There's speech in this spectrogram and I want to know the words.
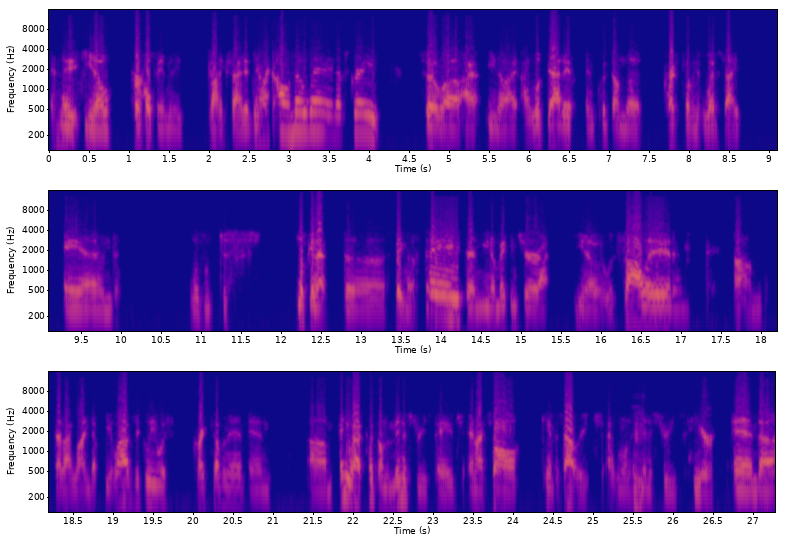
and they, you know, her whole family got excited. They're like, "Oh, no way, that's great!" So uh, I, you know, I, I looked at it and clicked on the Christ Covenant website and was just looking at the statement of faith and you know making sure I, you know it was solid and um, that I lined up theologically with Christ Covenant and um, anyway I clicked on the ministries page and I saw campus outreach as one of the hmm. ministries here, and uh,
